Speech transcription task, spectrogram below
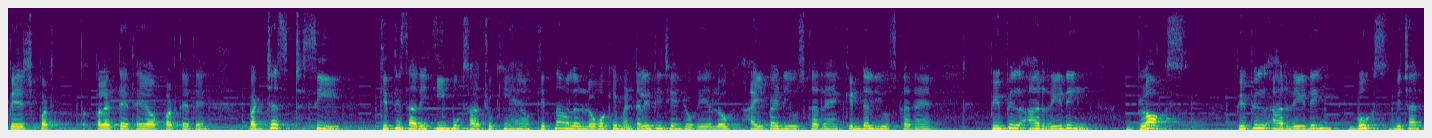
पेज पलटते थे और पढ़ते थे बट जस्ट सी कितनी सारी ई बुक्स आ चुकी हैं और कितना मतलब लोगों की मैंटेलिटी चेंज हो गई है। लोग आईपैड यूज़ कर रहे हैं किंडल यूज़ कर रहे हैं। People are reading blogs people are reading books which are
